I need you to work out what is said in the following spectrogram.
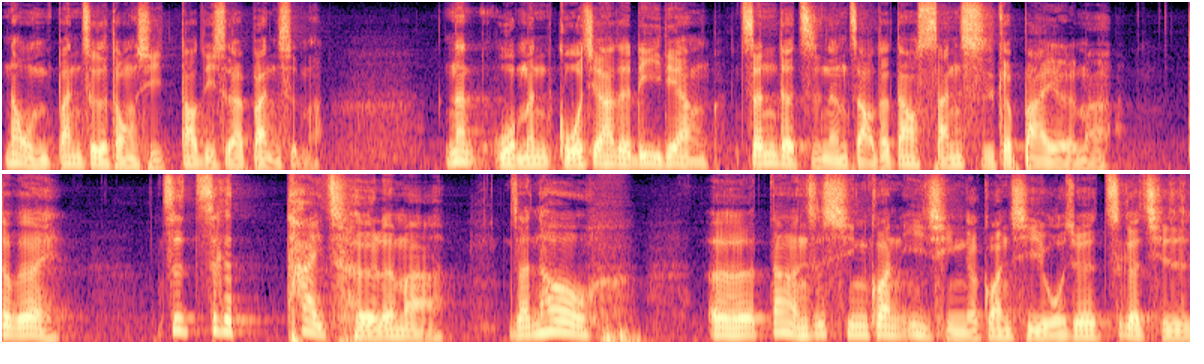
那我们办这个东西到底是在办什么？那我们国家的力量真的只能找得到三十个 buyer 吗？对不对？这这个。太扯了嘛！然后，呃，当然是新冠疫情的关系，我觉得这个其实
